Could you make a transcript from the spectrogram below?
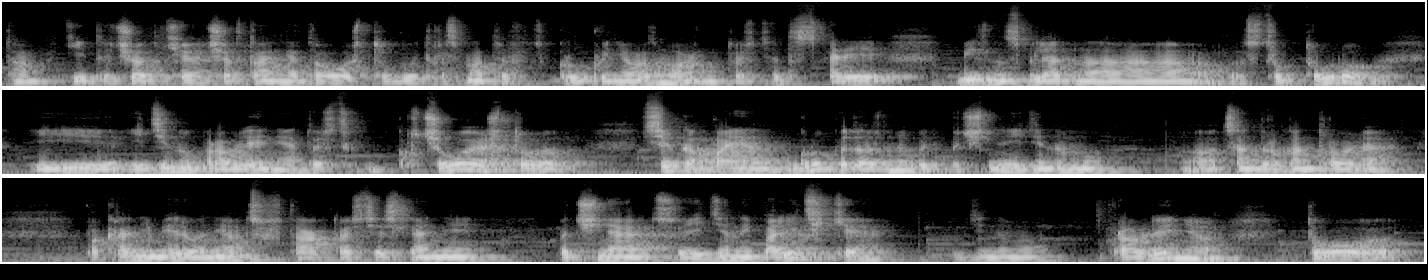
там какие-то четкие очертания того, что будет рассматривать группы, невозможно. То есть это скорее бизнес-взгляд на структуру и единое управление. То есть ключевое, что все компании группы должны быть подчинены единому э, центру контроля. По крайней мере, у немцев так. То есть если они подчиняются единой политике, единому управлению, то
